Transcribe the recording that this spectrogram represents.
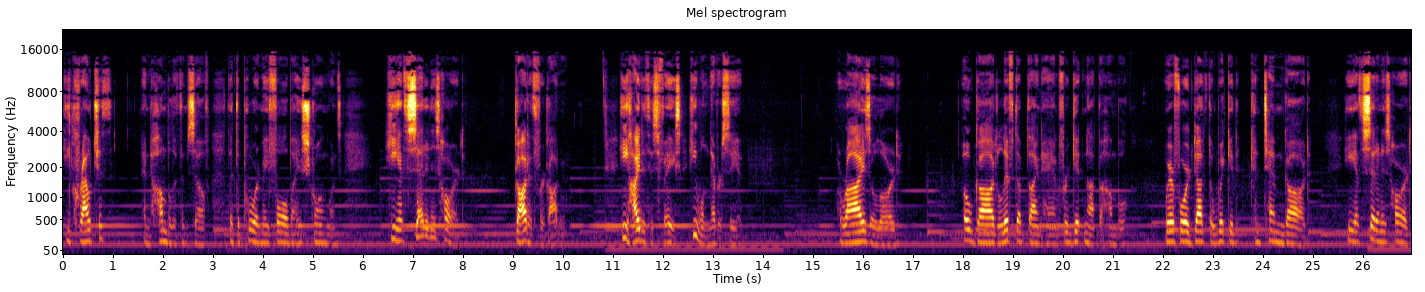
He croucheth and humbleth himself, that the poor may fall by his strong ones. He hath said in his heart, God hath forgotten. He hideth his face, he will never see it. Arise, O Lord. O God, lift up thine hand, forget not the humble. Wherefore doth the wicked contemn God? He hath said in his heart,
